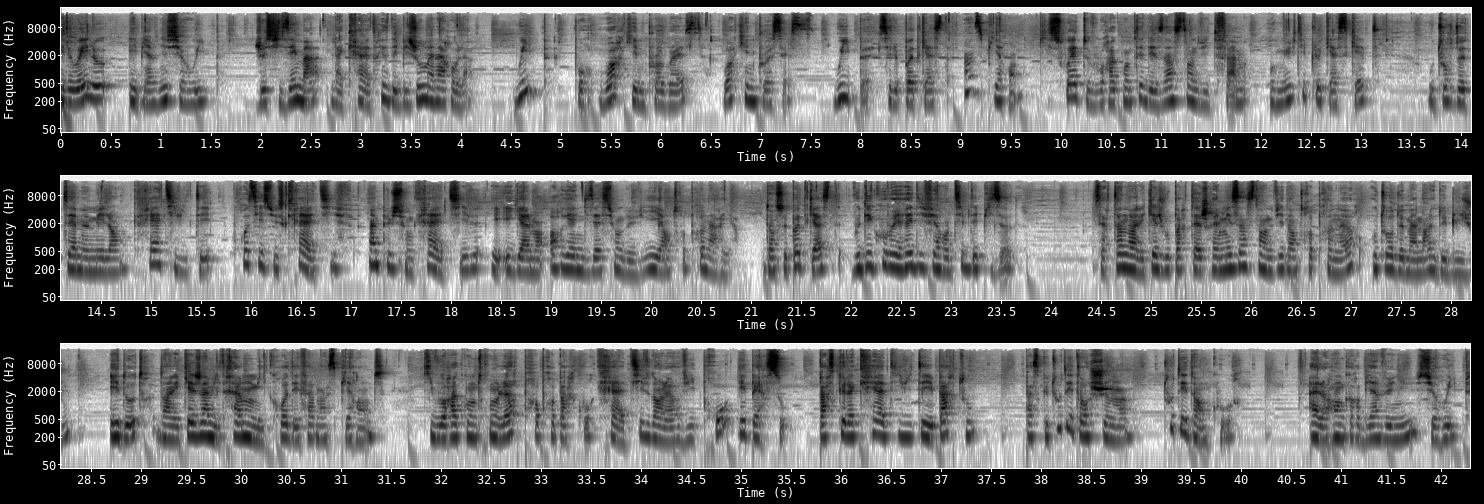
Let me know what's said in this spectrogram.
Hello hello et bienvenue sur WIP. Je suis Emma, la créatrice des bijoux Manarola. WIP pour Work in Progress, Work in Process. WIP, c'est le podcast inspirant qui souhaite vous raconter des instants de vie de femme aux multiples casquettes autour de thèmes mêlant créativité, processus créatif, impulsion créative et également organisation de vie et entrepreneuriat. Dans ce podcast, vous découvrirez différents types d'épisodes. Certains dans lesquels je vous partagerai mes instants de vie d'entrepreneur autour de ma marque de bijoux, et d'autres dans lesquels j'inviterai à mon micro des femmes inspirantes qui vous raconteront leur propre parcours créatif dans leur vie pro et perso. Parce que la créativité est partout, parce que tout est en chemin, tout est en cours. Alors encore bienvenue sur WIP.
